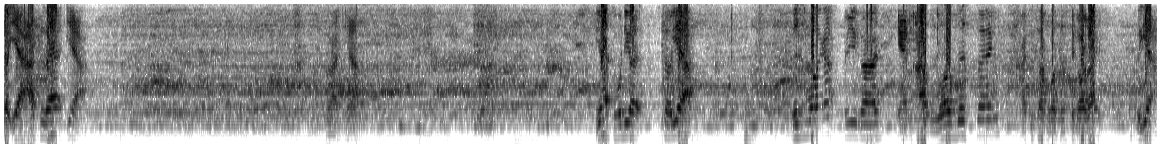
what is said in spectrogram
But yeah, after that, yeah. Alright, yeah. Yeah, so what do you got? So yeah. This is what I got for you guys. And I love this thing. I could talk about this thing all night. But yeah,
